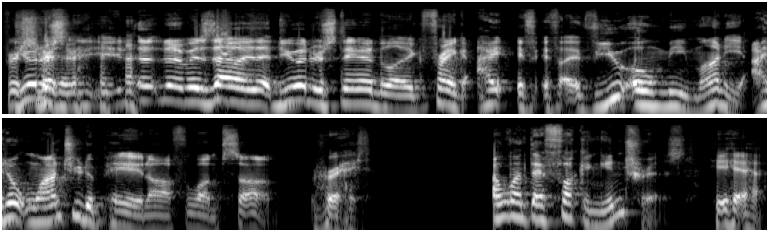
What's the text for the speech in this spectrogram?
For do you sure. understand? no, but it's not like that. Do you understand? Like, Frank, I if if if you owe me money, I don't want you to pay it off lump sum. right. I want that fucking interest. Yeah.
